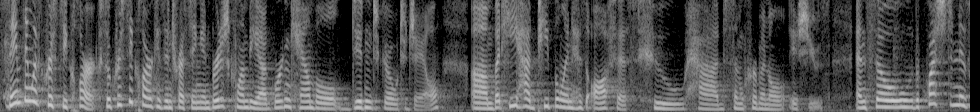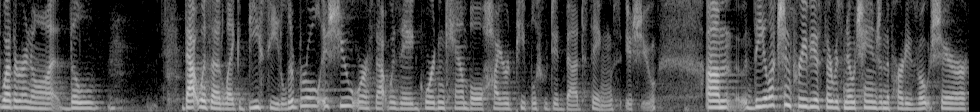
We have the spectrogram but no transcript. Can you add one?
Same thing with Christy Clark. So Christy Clark is interesting. In British Columbia, Gordon Campbell didn't go to jail, um, but he had people in his office who had some criminal issues. And so the question is whether or not the that was a like BC liberal issue or if that was a Gordon Campbell hired people who did bad things issue. Um, the election previous, there was no change in the party's vote share.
